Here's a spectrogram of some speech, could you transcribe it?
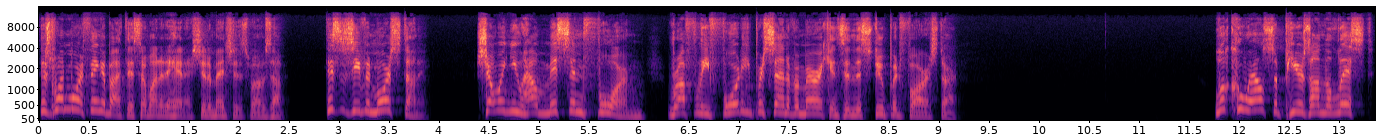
There's one more thing about this I wanted to hit. I should have mentioned this while I was up. This is even more stunning, showing you how misinformed roughly 40% of Americans in this stupid forest are. Look who else appears on the list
